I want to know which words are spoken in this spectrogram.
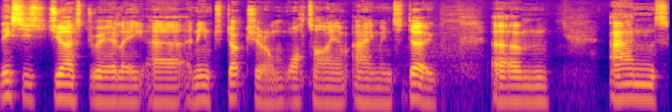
this is just really uh, an introduction on what I am aiming to do. Um, and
